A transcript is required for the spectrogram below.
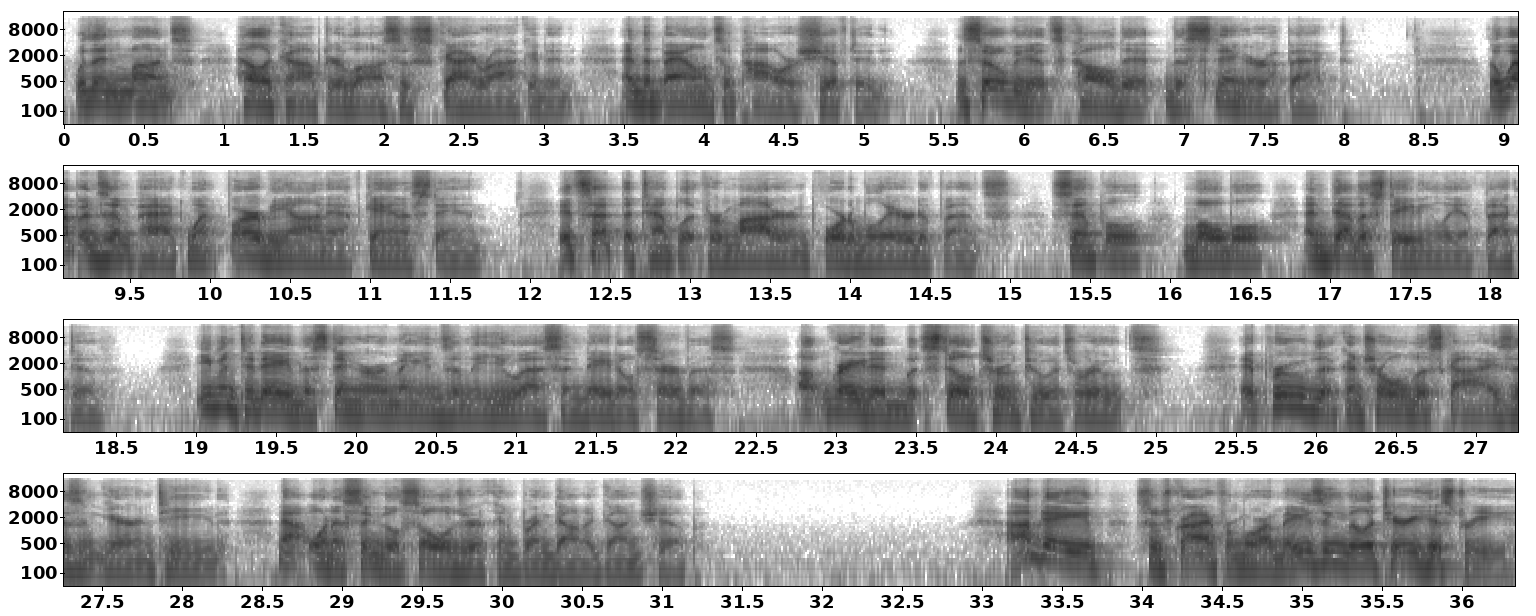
Within months, helicopter losses skyrocketed and the balance of power shifted. The Soviets called it the Stinger effect. The weapon's impact went far beyond Afghanistan. It set the template for modern portable air defense simple, mobile, and devastatingly effective. Even today, the Stinger remains in the US and NATO service, upgraded but still true to its roots. It proved that control of the skies isn't guaranteed, not when a single soldier can bring down a gunship. I'm Dave. Subscribe for more amazing military history.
